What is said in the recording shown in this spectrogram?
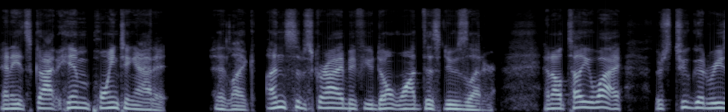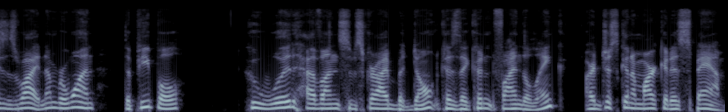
And it's got him pointing at it, and like unsubscribe if you don't want this newsletter. And I'll tell you why. There's two good reasons why. Number one, the people who would have unsubscribed but don't because they couldn't find the link are just going to mark it as spam.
